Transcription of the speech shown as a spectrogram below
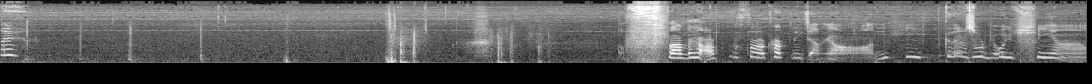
Ay. Of, vallahi 60 sene katlayacağım ya. Ne kadar zor bir oyunsun ya.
